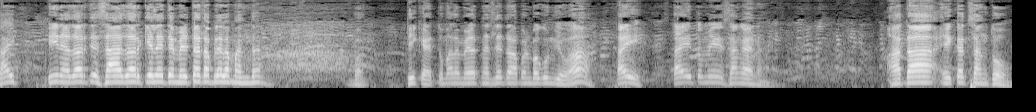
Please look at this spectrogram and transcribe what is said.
ताई तीन हजारचे सहा हजार केले ते मिळतात आपल्याला मानधन? बर. ठीक आहे. तुम्हाला मिळत नसले तर आपण बघून घेऊ हा? ताई ताई तुम्ही सांगा ना. आता एकच सांगतो.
